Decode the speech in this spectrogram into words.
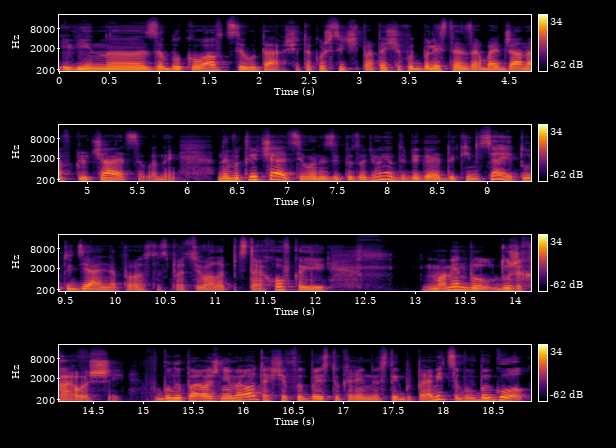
І він е, заблокував цей удар, що також свідчить про те, що футболісти Азербайджана включаються вони. Не виключаються вони з епізодів, вони добігають до кінця, і тут ідеально просто спрацювала підстраховка, і момент був дуже хороший. Були порожні ворота, якщо футболіст України встиг би пробити, це був би гол.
